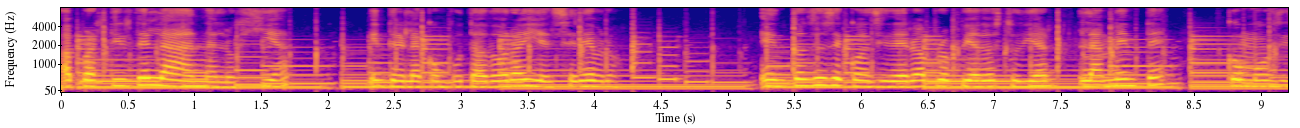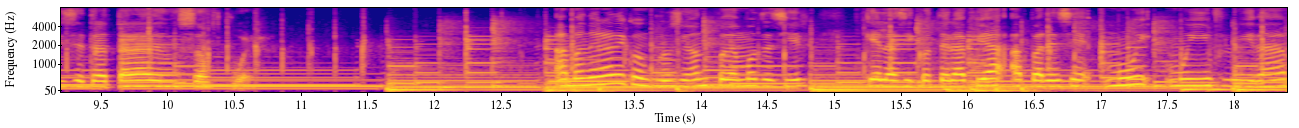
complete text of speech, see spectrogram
a partir de la analogía entre la computadora y el cerebro. Entonces se consideró apropiado estudiar la mente como si se tratara de un software. A manera de conclusión, podemos decir que la psicoterapia aparece muy, muy influida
